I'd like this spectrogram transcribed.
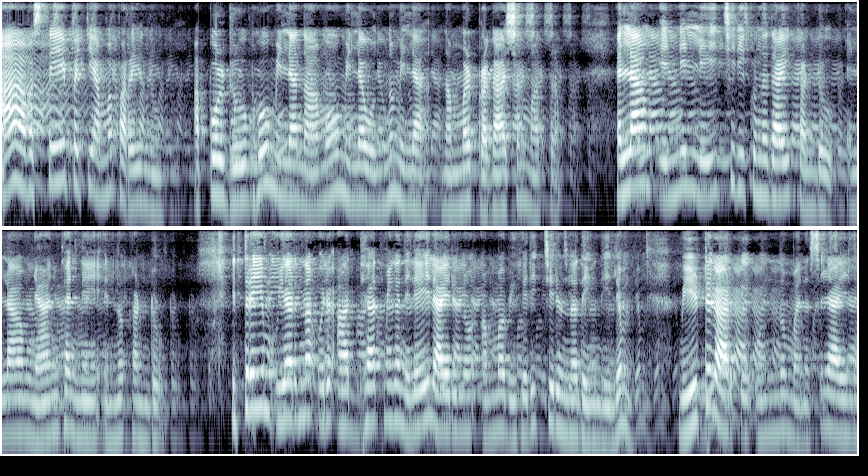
ആ അവസ്ഥയെപ്പറ്റി അമ്മ പറയുന്നു അപ്പോൾ രൂപവുമില്ല നാമവുമില്ല ഒന്നുമില്ല നമ്മൾ പ്രകാശം മാത്രം. എല്ലാം എന്നിൽ ലയിച്ചിരിക്കുന്നതായി കണ്ടു എല്ലാം ഞാൻ തന്നെ എന്നു കണ്ടു. ഇത്രയും ഉയർന്ന ഒരു ആധ്യാത്മിക നിലയിലായിരുന്നു അമ്മ വിഹരിച്ചിരുന്നതെങ്കിലും വീട്ടുകാർക്ക് ഒന്നും മനസ്സിലായില്ല.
